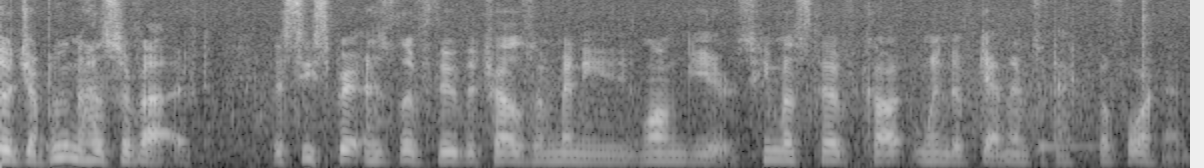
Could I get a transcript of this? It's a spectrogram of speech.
So Jabun has survived. The sea spirit has lived through the trials of many long years. He must have caught wind of Ganon's attack beforehand.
